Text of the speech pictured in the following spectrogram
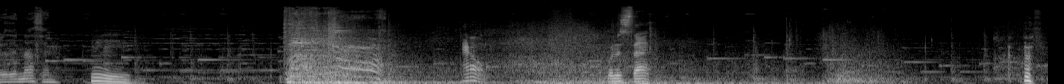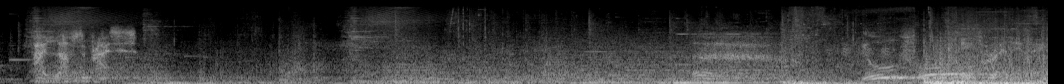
Better than nothing. Hmm. Ow. What is that? I love surprises. You'll fall for anything.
